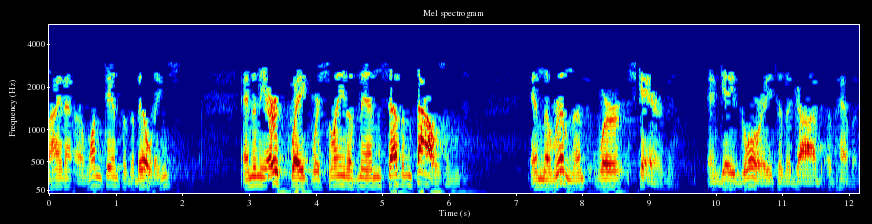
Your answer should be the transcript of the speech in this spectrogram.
nine, uh, one tenth of the buildings. And in the earthquake were slain of men seven thousand, and the remnant were scared and gave glory to the God of heaven.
